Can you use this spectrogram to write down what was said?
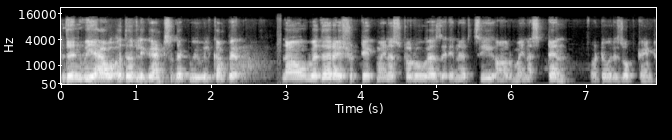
Then we have other ligands that we will compare. Now, whether I should take minus 12 as energy or minus 10, whatever is obtained.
